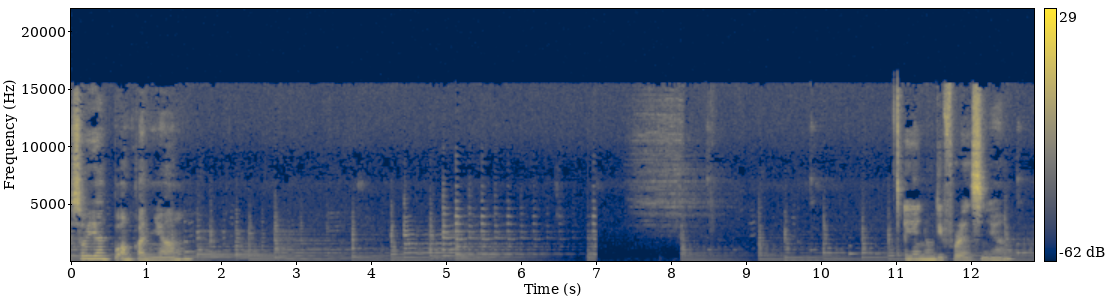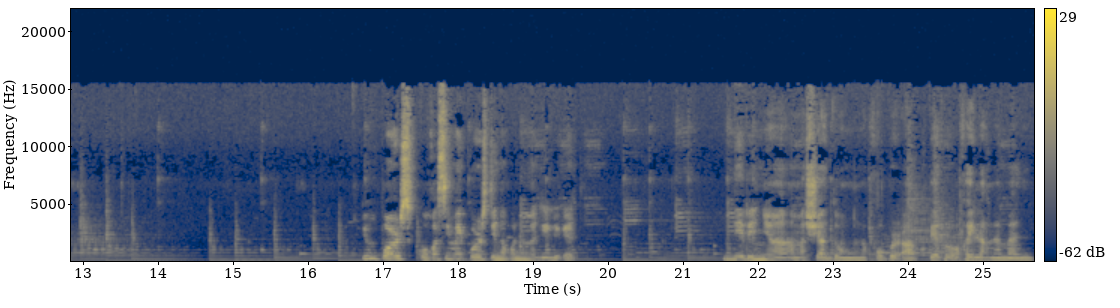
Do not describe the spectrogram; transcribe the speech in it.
So yan po ang kanyang difference niya. Yung pores ko, kasi may pores din ako na maliliit. Hindi rin niya masyadong na-cover up. Pero okay lang naman.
